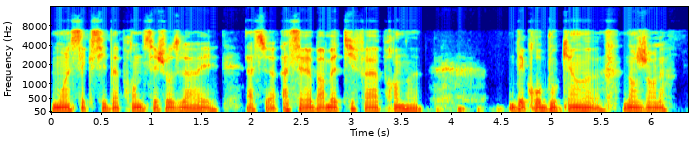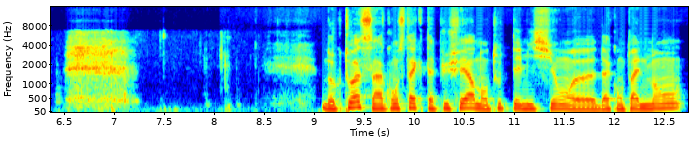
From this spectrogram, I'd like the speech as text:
moins sexy d'apprendre ces choses-là et assez rébarbatif à apprendre des gros bouquins euh, dans ce genre-là. Donc toi, c'est un constat que tu as pu faire dans toutes tes missions euh, d'accompagnement.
